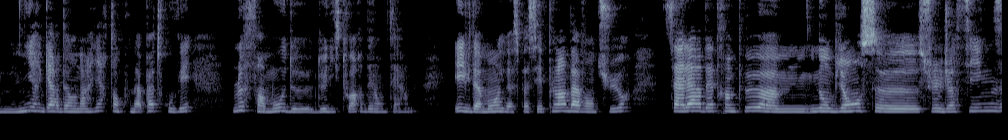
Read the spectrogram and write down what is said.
ni regarder en arrière tant qu'on n'a pas trouvé le fin mot de l'histoire des lanternes évidemment, il va se passer plein d'aventures. Ça a l'air d'être un peu euh, une ambiance euh, Stranger Things,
